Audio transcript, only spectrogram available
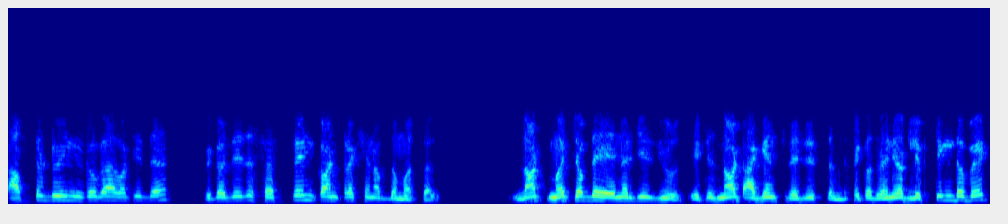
after doing yoga, what is there? Because there is a sustained contraction of the muscle. Not much of the energy is used. It is not against resistance because when you are lifting the weight,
